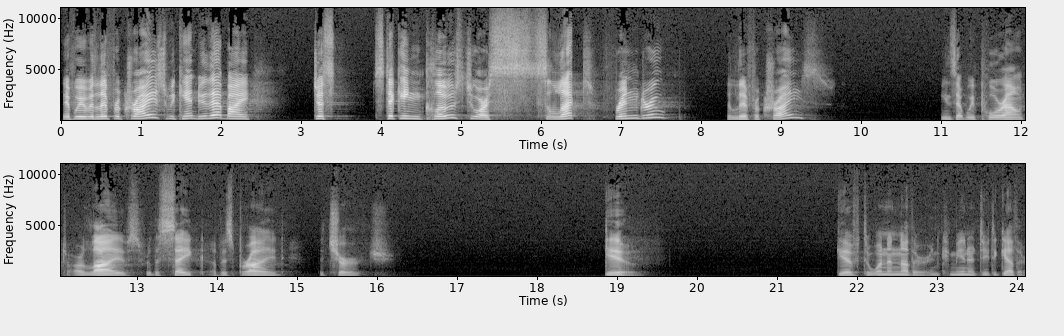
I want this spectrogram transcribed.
If we would live for Christ, we can't do that by just sticking close to our select friend group. To live for Christ means that we pour out our lives for the sake of His bride, the church. Give. Give to one another in community together.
